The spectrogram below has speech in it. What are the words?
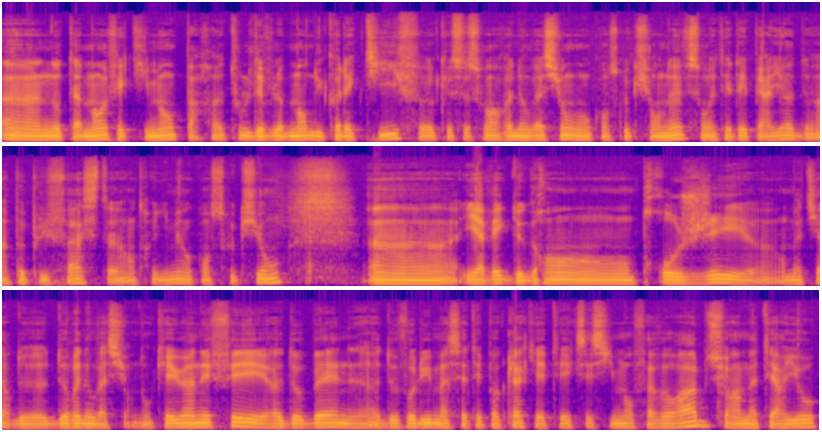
euh, notamment, effectivement, par tout le développement du collectif, que ce soit en rénovation ou en construction neuve, sont été des périodes un peu plus fastes, entre guillemets, en construction, euh, et avec de grands projets en matière de, de rénovation. Donc, il y a eu un effet d'aubaine de volume à cette époque-là qui a été excessivement favorable sur un matériau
